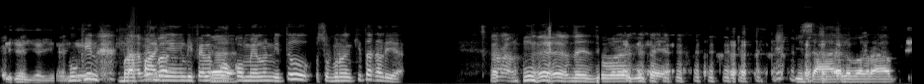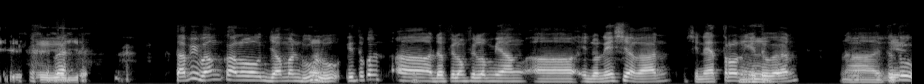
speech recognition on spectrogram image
iya iya iya Mungkin Tapi, bapaknya Mbak- yang di film eh. Cocomelon itu seumuran kita kali ya. Sekarang cuma kita ya. Bisa lo Bang Rap. iya iya Tapi Bang, kalau zaman dulu itu kan eh, ada film-film yang eh, Indonesia kan, sinetron Hmm. gitu kan. Nah, Hmm, itu iya. tuh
